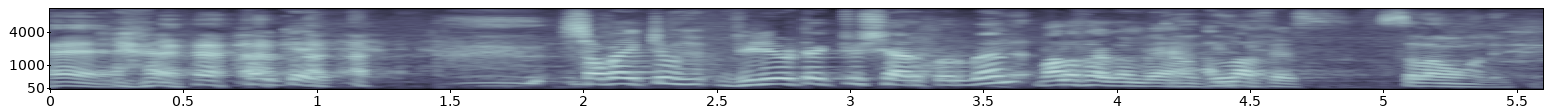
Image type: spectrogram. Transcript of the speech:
হ্যাঁ। ওকে সবাই একটু ভিডিওটা একটু শেয়ার করবেন। ভালো থাকবেন ভাই। আল্লাহ হাফেজ। আসসালামু আলাইকুম।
